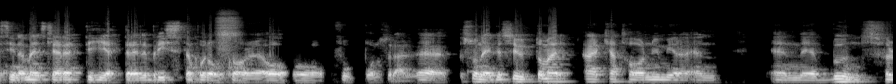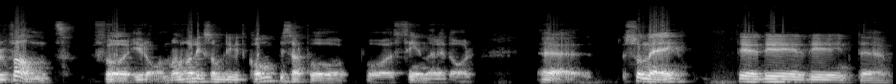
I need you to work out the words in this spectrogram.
sina mänskliga rättigheter eller bristen på dem snarare och, och fotboll och sådär. Eh, så nej, dessutom är, är Qatar numera en, en eh, bundsförvant för Iran. Man har liksom blivit kompisar på, på senare dagar. Så nej, det, det, det är inte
